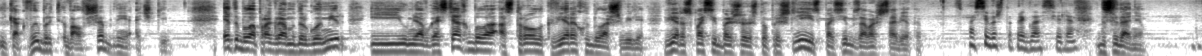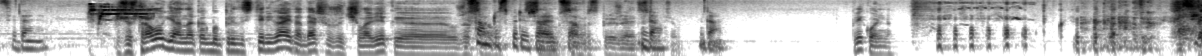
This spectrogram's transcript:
и как выбрать волшебные очки. Это была программа «Другой мир», и у меня в гостях была астролог Вера Хубилашвили. Вера, спасибо большое, что пришли, и спасибо за ваши советы. Спасибо, что пригласили. До свидания. До свидания. То есть астрология, она как бы предостерегает, а дальше уже человек э, уже Сам сам, распоряжается. Сам, сам распоряжается Да, этим. да. Прикольно. ハハ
